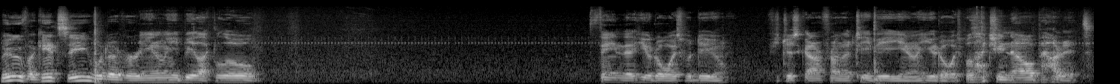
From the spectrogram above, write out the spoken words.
move, I can't see, whatever, you know, he'd be like a little thing that he would always would do. If you just got in front of the TV, you know, he would always let you know about it.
